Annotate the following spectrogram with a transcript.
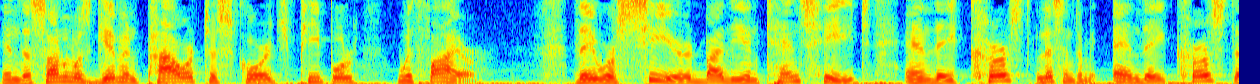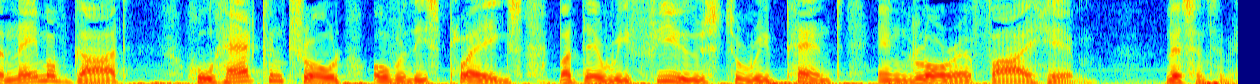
and the sun was given power to scourge people with fire. They were seared by the intense heat, and they cursed, listen to me, and they cursed the name of God who had control over these plagues, but they refused to repent and glorify him. Listen to me.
